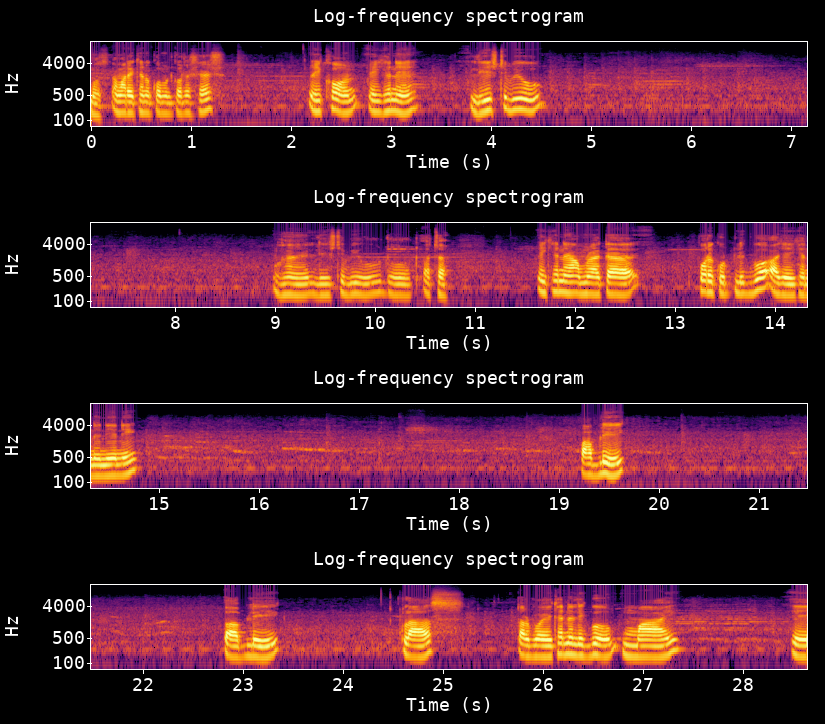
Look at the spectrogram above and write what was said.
বাস, আমার এখানে কমেন্ট করা শেষ। এখন এইখানে লিস্ট ভিউ। হ্যাঁ লিস্ট ভিউ ডট আচ্ছা। এখানে আমরা একটা পরে কোড লিখব, আগে এখানে নিয়ে নিই। পাবলিক পাবলিক ক্লাস, তারপর এখানে লিখব my A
